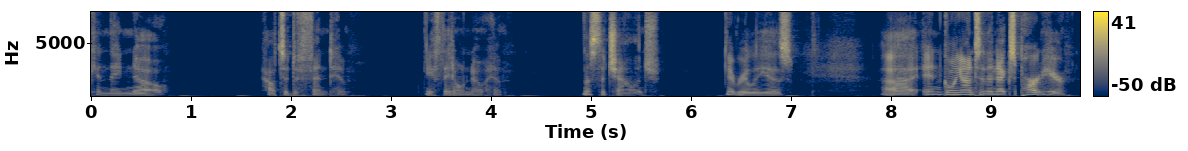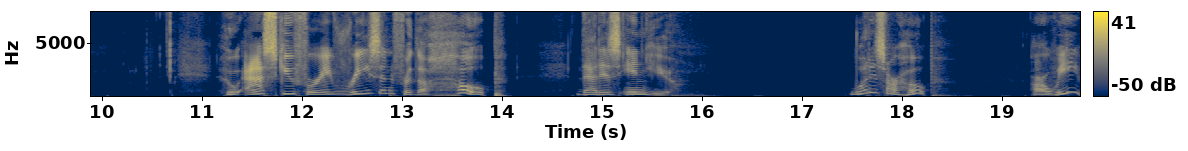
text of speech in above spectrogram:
can they know how to defend Him if they don't know Him? That's the challenge. It really is. Uh, and going on to the next part here who ask you for a reason for the hope that is in you what is our hope? Are we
